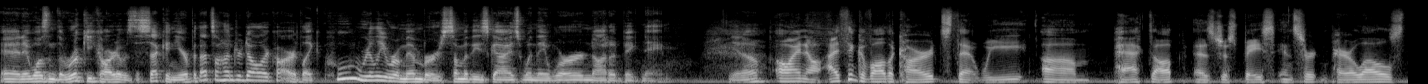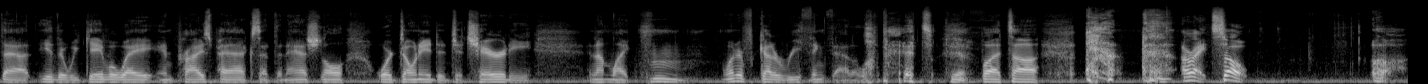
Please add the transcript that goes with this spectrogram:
And it wasn't the rookie card, it was the second year, but that's a $100 card. Like, who really remembers some of these guys when they were not a big name? You know? Oh, I know. I think of all the cards that we um, packed up as just base insert and parallels that either we gave away in prize packs at the National or donated to charity. And I'm like, hmm, wonder if got to rethink that a little bit. Yeah. But, uh, all right. So, oh.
